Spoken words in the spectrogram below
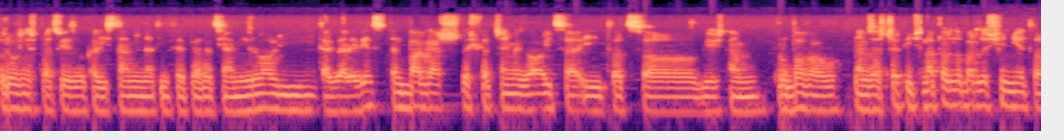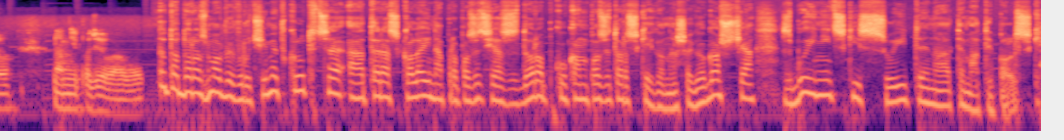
również pracuję z wokalistami nad interpretacjami roli i tak dalej. Więc ten bagaż doświadczeń mego ojca i to, co gdzieś tam próbował nam zaszczepić, na pewno bardzo silnie to na mnie podziałało. No to do rozmowy wrócimy wkrótce, a teraz kolejna propozycja z dorobku kompozytorskiego naszego gościa, Zbójnicki z suity na tematy polskie.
